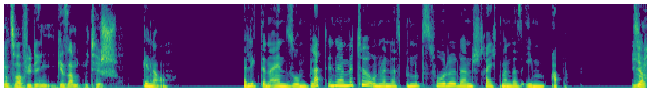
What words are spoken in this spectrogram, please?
Und zwar für den gesamten Tisch. Genau. Da liegt dann ein so ein Blatt in der Mitte und wenn das benutzt wurde, dann streicht man das eben ab. So. Ja.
